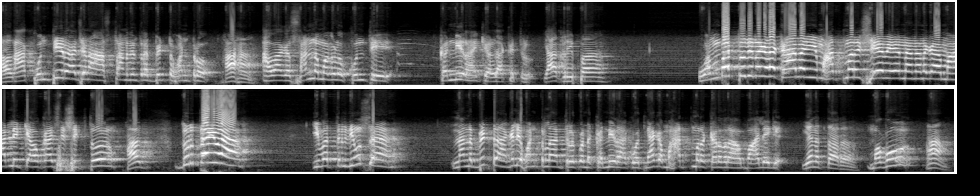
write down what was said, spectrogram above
ಹೌದು. ಆ ಕುಂತಿ ರಾಜನ ಆಸ್ಥಾನದಿಂದ ಬಿಟ್ಟು ಹೊಂಟ್ರು. ಹಾ ಹಾ. ಅವಾಗ ಸಣ್ಣ ಮಗಳು ಕುಂತಿ ಕಣ್ಣೀರು ಹಾಕಿ ಹೇಳಾಕತ್ತಿಳು ಯಾಕ್ರಿಪ್ಪ? ಒಂಬತ್ತು ದಿನಗಳ ಕಾಲ ಈ ಮಹಾತ್ಮರ ಸೇವೆಯನ್ನ ನನಗ ಮಾಡಲಿಕ್ಕೆ ಅವಕಾಶ ಸಿಕ್ತು. ಹೌದು. ದುರ್ದೈವ ಇವತ್ತಿನ ದಿವಸ ನನ್ನ ಬಿಟ್ಟು ಅಗಲಿ ಹೊಂಟಲ್ಲ ಅಂತ ತಿಳ್ಕೊಂಡ ಕಣ್ಣೀರು ಹಾಕೋತ್ನ್ಯಾಗ ಮಹಾತ್ಮರ ಕರೆದ್ರ ಆ ಬಾಲೆಗೆ. ಏನತ್ತಾರ? ಮಗು ಹಾ.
